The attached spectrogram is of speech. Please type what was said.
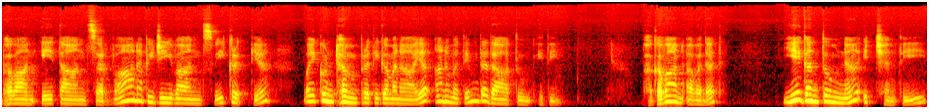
भवान् एतान् सर्वानपि जीवान् स्वीकृत्य वैकुण्ठं प्रतिगमनाय अनुमतिं ददातु इति। भगवान् अवदत् ये गन्तुं न इच्छन्ति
